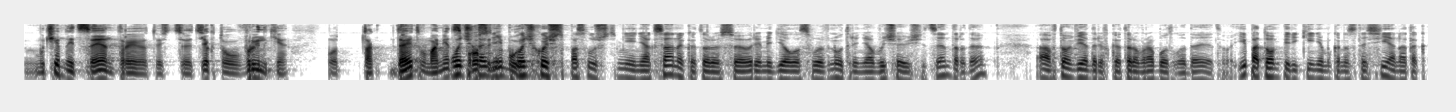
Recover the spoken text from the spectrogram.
учебные центры, то есть э, те, кто в рынке, вот так, до этого момента очень спроса ходи, не будет. Очень хочется послушать мнение Оксаны, которая в свое время делала свой внутренний обучающий центр, да, а, в том вендоре, в котором работала до этого. И потом перекинем к Анастасии. Она так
